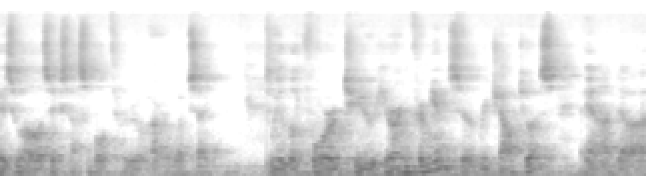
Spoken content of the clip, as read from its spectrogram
as well as accessible through our website. We look forward to hearing from you, so reach out to us and, uh,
